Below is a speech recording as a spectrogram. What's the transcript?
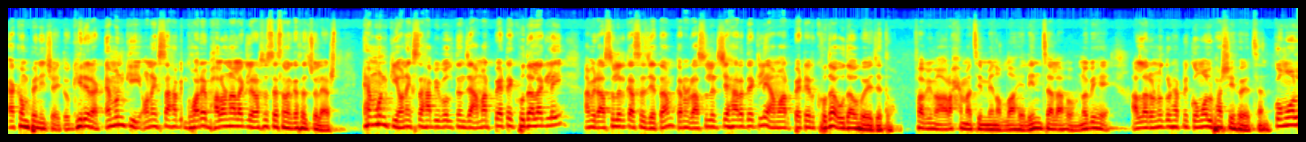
অ্যাকম্পানি চাইতো, ঘিরে রাখ। এমনকি অনেক সাহাবি ঘরে ভালো না লাগলে রাসুল ইসলামের কাছে চলে আসতো। এমনকি অনেক সাহাবি বলতেন যে, আমার পেটে ক্ষুধা লাগলেই আমি রাসুলের কাছে যেতাম, কারণ রাসুলের চেহারা দেখলে আমার পেটের ক্ষুধা উদাও হয়ে যেত। ফাবিমা রাহমাতিম মিন আল্লাহ লিনচালাহুম নবী হে, আল্লাহর অনুগ্রহে আপনি কোমল ভাষী হয়েছেন। কোমল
